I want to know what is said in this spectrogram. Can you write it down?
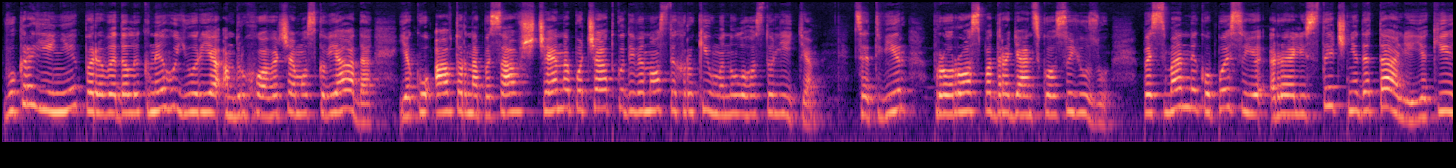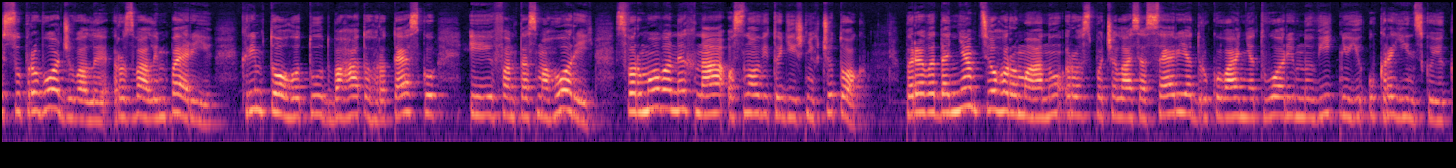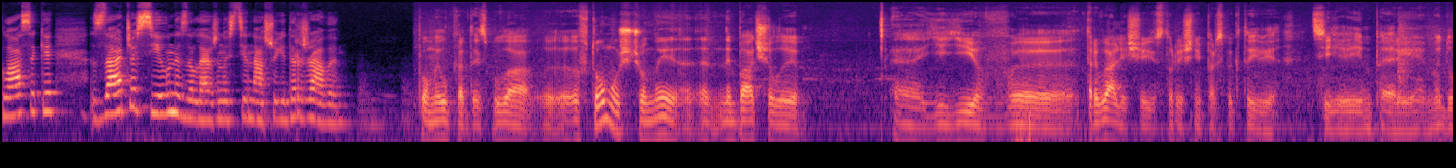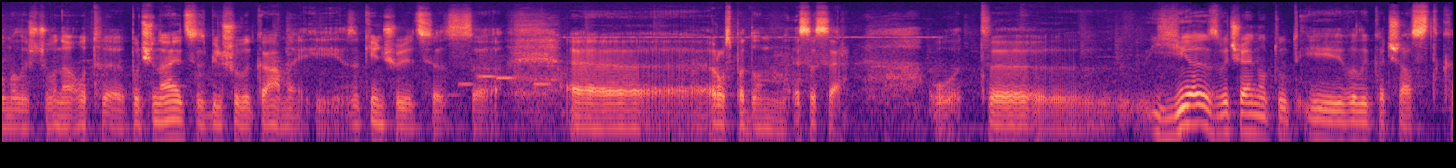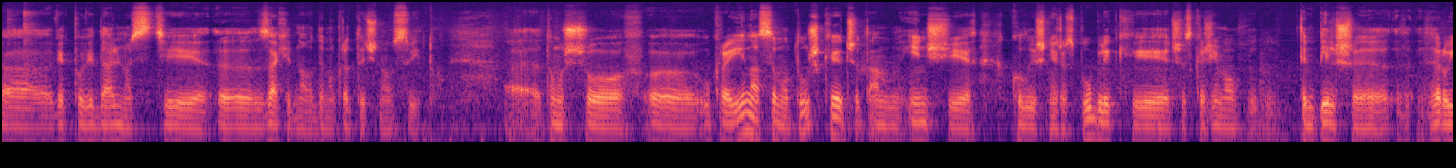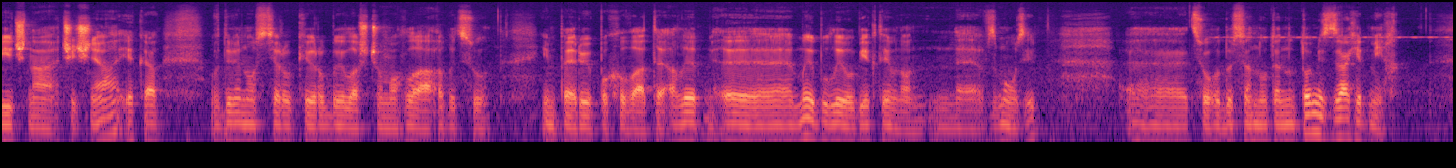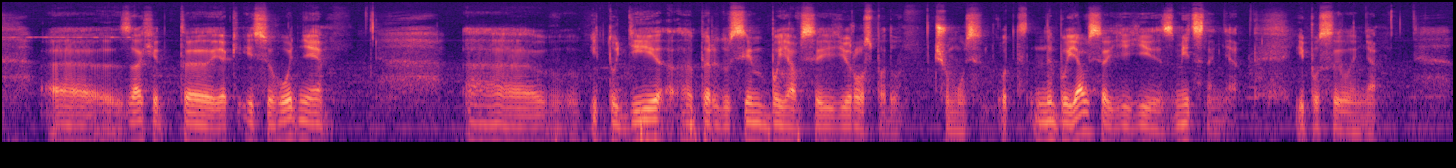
В Україні перевидали книгу Юрія Андруховича Московіада, яку автор написав ще на початку 90-х років минулого століття. Це твір про розпад радянського союзу. Письменник описує реалістичні деталі, які супроводжували розвал імперії. Крім того, тут багато гротеску і фантасмагорій, сформованих на основі тодішніх чуток. Перевиданням цього роману розпочалася серія друкування творів новітньої української класики за часів незалежності нашої держави. Помилка десь була е, в тому, що ми е, не бачили її в е, тривалішій історичній перспективі цієї імперії. Ми думали, що вона от е, починається з більшовиками і закінчується з е, розпадом СССР. От е, є, звичайно, тут і велика частка відповідальності е, західного демократичного світу. Е, Тому що е, Україна самотужки, чи там інші колишні республіки, чи, скажімо, тим більше героїчна Чечня, яка в 90-ті роки робила, що могла, аби цю імперію поховати. Але е, ми були об'єктивно не в змозі цього досягнути. Натомість Захід міг. Захід, як і сьогодні, і тоді е, передусім боявся її розпаду чомусь. От не боявся її зміцнення і посилення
